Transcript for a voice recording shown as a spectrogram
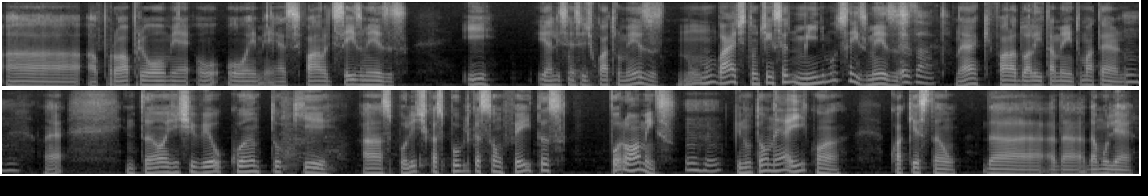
A, a própria OMS fala de seis meses. E, e a licença de quatro meses não, não bate. Então tinha que ser no mínimo seis meses. Exato. Né? Que fala do aleitamento materno. Uhum. Né? Então a gente vê o quanto que as políticas públicas são feitas por homens. Uhum. Que não estão nem aí com a, com a questão da, da, da mulher.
